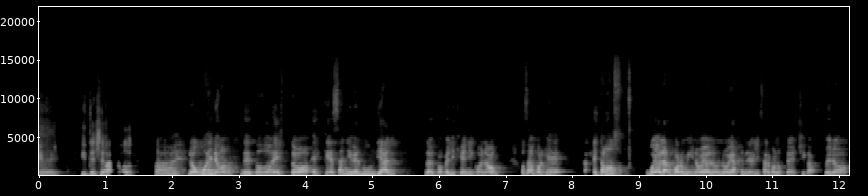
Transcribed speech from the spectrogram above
Eh, Y te llevas todo. ay, lo bueno de todo esto es que es a nivel mundial del papel higiénico, ¿no? O sea, porque estamos, voy a hablar por mí, no voy a, no voy a generalizar con ustedes, chicas, pero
